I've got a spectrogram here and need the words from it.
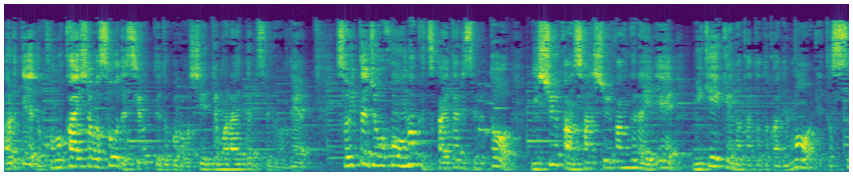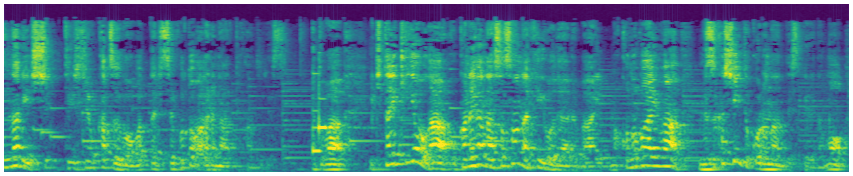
ある程度この会社はそうですよっていうところを教えてもらえたりするのでそういった情報をうまく使えたりすると2週間3週間ぐらいで未経験の方とかでも、えっと、すんなり転職活動が終わったりすることがあるなって感じです。あとは行きたい企業がお金がなさそうな企業である場合、まあ、この場合は難しいところなんですけれども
